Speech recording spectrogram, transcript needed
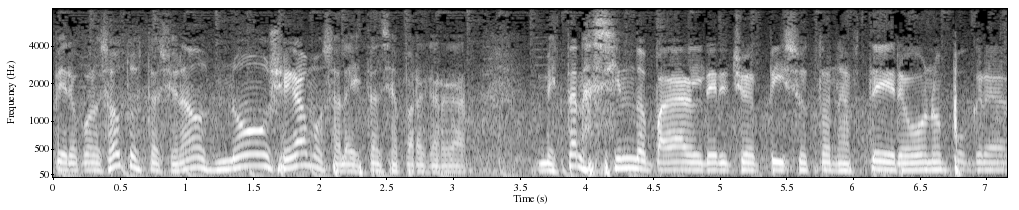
pero con los autos estacionados no llegamos a la distancia para cargar. Me están haciendo pagar el derecho de piso estos nafteros, no puedo creer.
